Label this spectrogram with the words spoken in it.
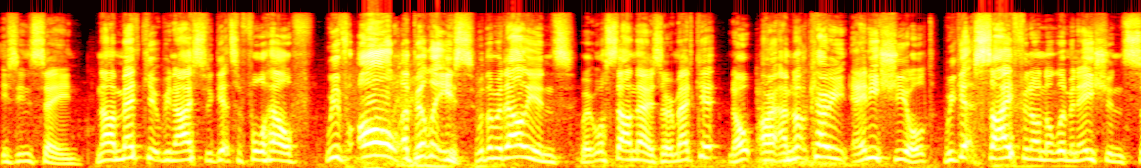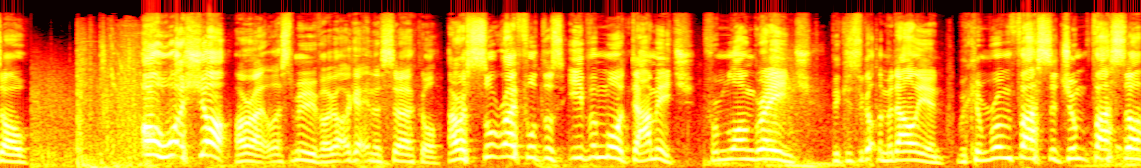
is insane. Now, a medkit would be nice if we get to full health. With all abilities with the medallions. Wait, what's down there? Is there a medkit? Nope. All right, I'm not carrying any shield. We get Siphon on elimination, so... Oh, what a shot! All right, let's move. I gotta get in the circle. Our assault rifle does even more damage from long range because we've got the medallion. We can run faster, jump faster.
